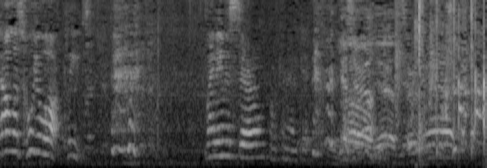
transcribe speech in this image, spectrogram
Tell us who you are, please. My name is Sarah from Connecticut. Yes, sir. Yes, sir.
